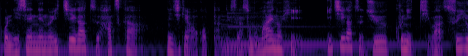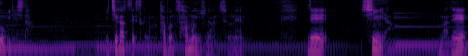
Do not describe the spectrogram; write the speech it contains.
これ2000年の1月20日に事件は起こったんですがその前の日1月19日は水曜日でした。1月ですから多分寒い日なんですよね。で深夜まで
